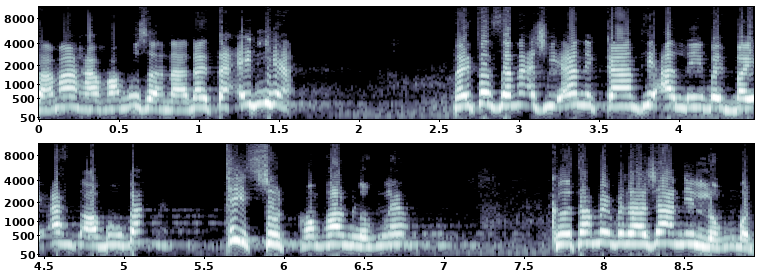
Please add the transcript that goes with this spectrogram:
สามารถหาความรู้สึกนาได้ แต่ไอเนี่ยในทัศนะชีอะในการที่อาลีใบใบอันต่ออบูบักที่สุดของความหลงแล้ว คือทำให้ประชาชาตินี่หลงหมด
